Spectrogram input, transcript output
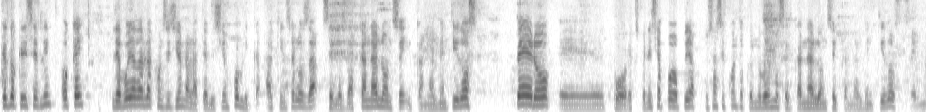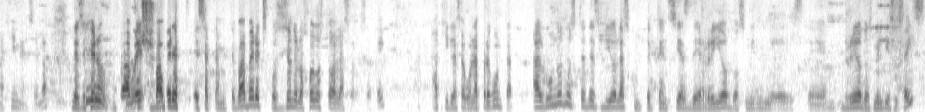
¿Qué es lo que dice Slim? Ok, le voy a dar la concesión a la televisión pública. ¿A quién se los da? Se les da Canal 11 y Canal 22. Pero eh, por experiencia propia, pues hace cuánto que no vemos el Canal 11 y Canal 22, o sea, imagínense, ¿no? Les dijeron, va, a haber, va a haber, exactamente, va a haber exposición de los juegos todas las horas, ¿ok? Aquí les hago una pregunta. ¿Alguno de ustedes vio las competencias de Río, 2000, este, Río 2016?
